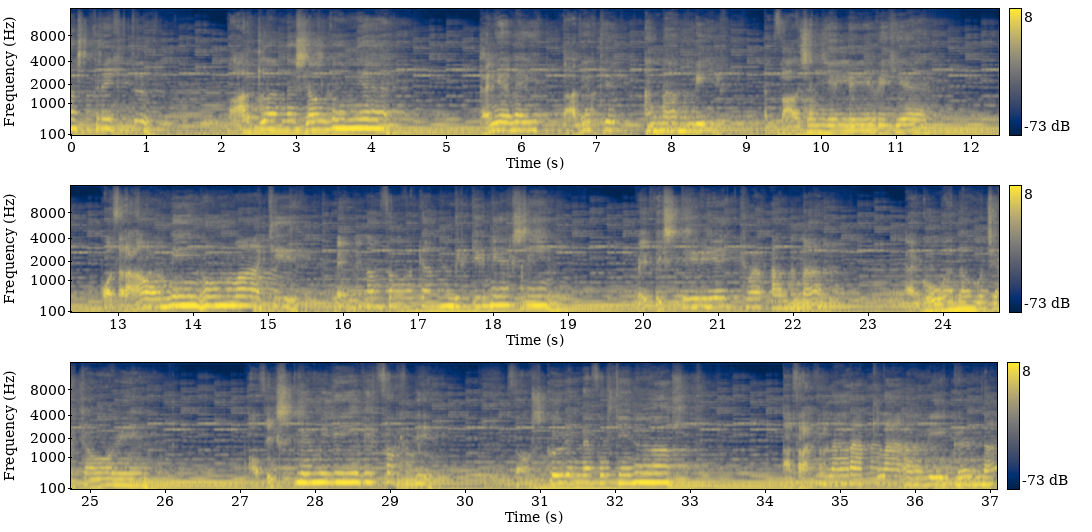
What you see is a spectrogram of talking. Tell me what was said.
oftast þreyttur Varla með sjálfum ég En ég veit að er til annan líf En það sem ég lifi hér. Og þrá mín hún vakir Meðan þokan byrgir mér sín. Mér vistir í eitthvað annað En góða nóg og tjekka og vín Á fisknum lifir þorpið, þoskurinn er fólkinu allt. Það þrælar alla vikuna,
